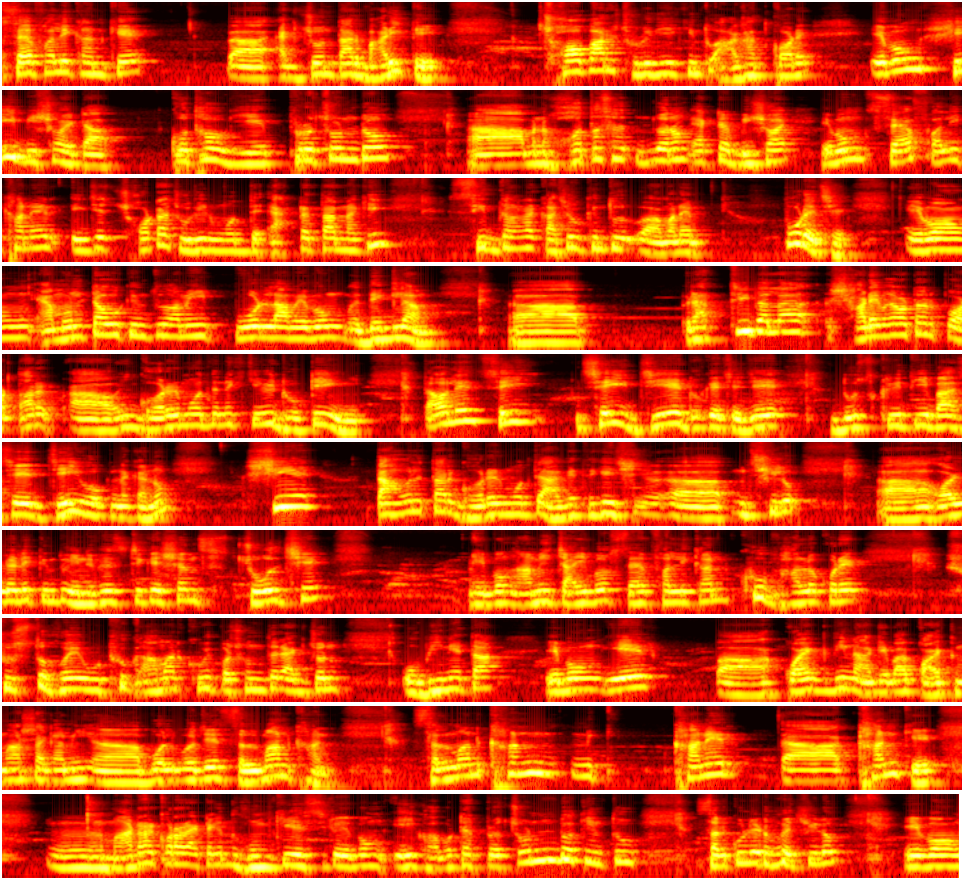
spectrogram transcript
সৈফ আলী খানকে একজন তার বাড়িতে ছবার ছুরি দিয়ে কিন্তু আঘাত করে এবং সেই বিষয়টা কোথাও গিয়ে প্রচণ্ড মানে হতাশাজনক একটা বিষয় এবং সৈফ আলী খানের এই যে ছটা চুরির মধ্যে একটা তার নাকি সিদ্ধান্তার কাছেও কিন্তু মানে পড়েছে এবং এমনটাও কিন্তু আমি পড়লাম এবং দেখলাম রাত্রিবেলা সাড়ে বারোটার পর তার ওই ঘরের মধ্যে নাকি কেউই ঢুকেইনি। তাহলে সেই সেই যে ঢুকেছে, যে দুষ্কৃতি বা সে যেই হোক না কেন, সে তাহলে তার ঘরের মধ্যে আগে থেকেই ছিল। অলরেডি কিন্তু ইনভেস্টিগেশনস চলছে এবং আমি চাইব সৈফ আলী খান খুব ভালো করে সুস্থ হয়ে উঠুক। আমার খুবই পছন্দের একজন অভিনেতা এবং এর কয়েকদিন আগে বা কয়েক মাস আগে আমি বলব যে সলমান খান সলমান খান খানের খানকে মার্ডার করার একটা কিন্তু হুমকি এসেছিল এবং এই খবরটা প্রচণ্ড কিন্তু সার্কুলেট হয়েছিল এবং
